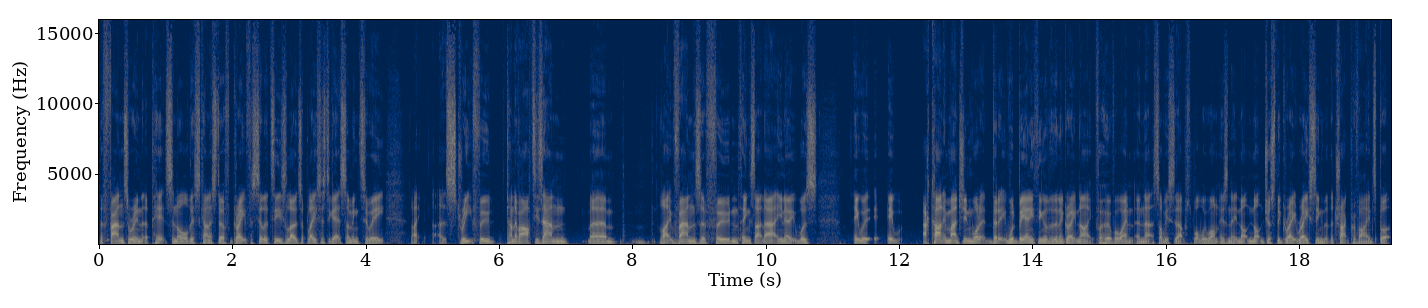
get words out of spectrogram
the fans were in at the pits and all this kind of stuff. Great facilities, loads of places to get something to eat, like uh, street food, kind of artisan, um, like vans of food and things like that. You know, it was, it was, it, I can't imagine what it, that it would be anything other than a great night for whoever went, and that's obviously that's what we want, isn't it? Not not just the great racing that the track provides, but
